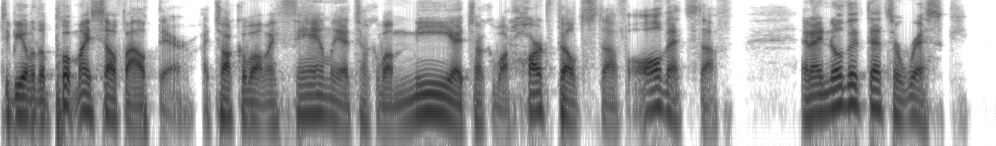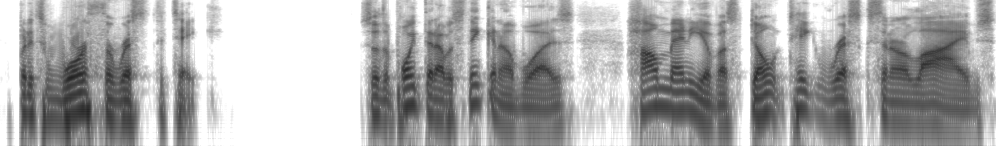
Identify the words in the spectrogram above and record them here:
to be able to put myself out there. I talk about my family, I talk about me, I talk about heartfelt stuff, all that stuff. And I know that that's a risk, but it's worth the risk to take. So the point that I was thinking of was how many of us don't take risks in our lives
